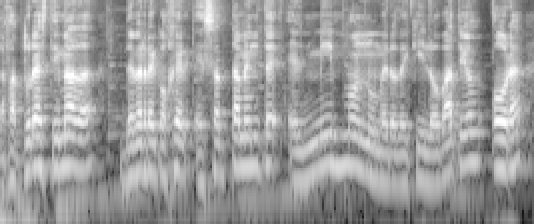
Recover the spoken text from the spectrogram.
La factura estimada debe recoger exactamente el mismo número de kilovatios hora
